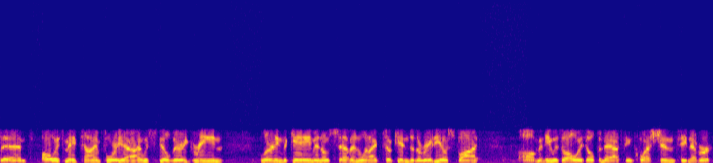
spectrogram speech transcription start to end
and always made time for you. I was still very green learning the game in 07 when I took into the radio spot. Um, and he was always open to asking questions. He never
